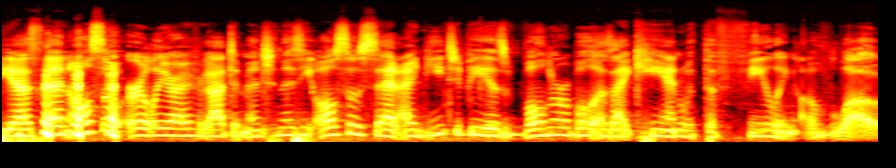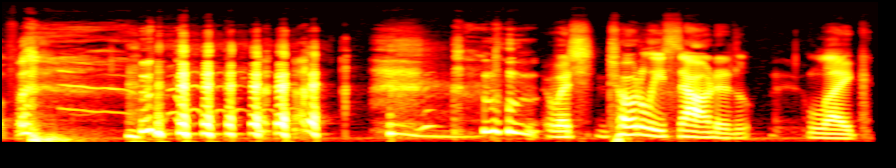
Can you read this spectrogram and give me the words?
Yes, and also earlier I forgot to mention this. He also said, "I need to be as vulnerable as I can with the feeling of love." Which totally sounded like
